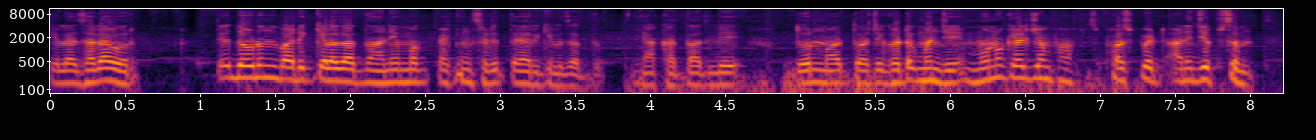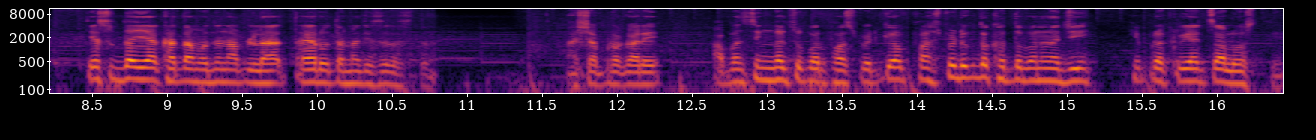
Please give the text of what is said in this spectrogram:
केल्या झाल्यावर ते दळून बारीक केलं जातं आणि मग पॅकिंगसाठी तयार केलं जातं. या खतातले दोन महत्त्वाचे घटक म्हणजे मोनोकॅल्शियम फॉ फॉस्फेट आणि जिप्सम ते सुद्धा या खतामधून आपल्याला तयार होताना दिसत असतं. अशा प्रकारे आपण सिंगल सुपर फॉस्फेट किंवा फॉस्फेटयुक्त खतं बनवण्याची ही प्रक्रिया चालू असते.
